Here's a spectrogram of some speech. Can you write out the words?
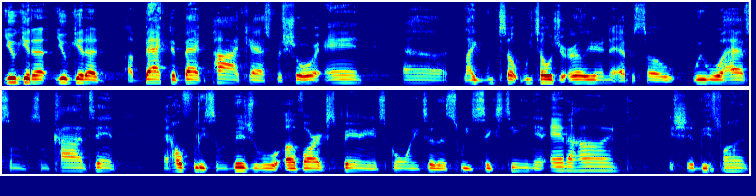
you get a you get a a back to back podcast for sure. And uh, like we told we told you earlier in the episode, we will have some some content and hopefully some visual of our experience going to the Sweet 16 in Anaheim. It should be fun.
